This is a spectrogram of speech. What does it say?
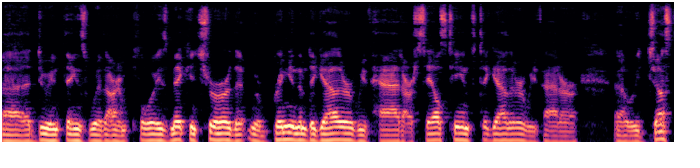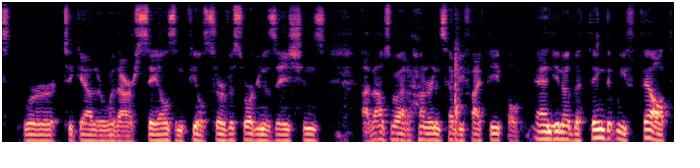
uh, doing things with our employees, making sure that we're bringing them together. We've had our sales teams together. We've had our, uh, we just were together with our sales and field service organizations. Uh, that was about 175 people. And, you know, the thing that we felt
